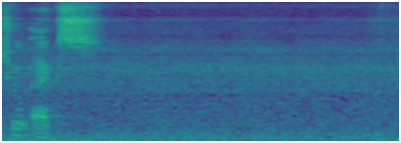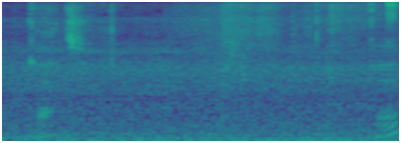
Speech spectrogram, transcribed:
2x cat. Okay,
